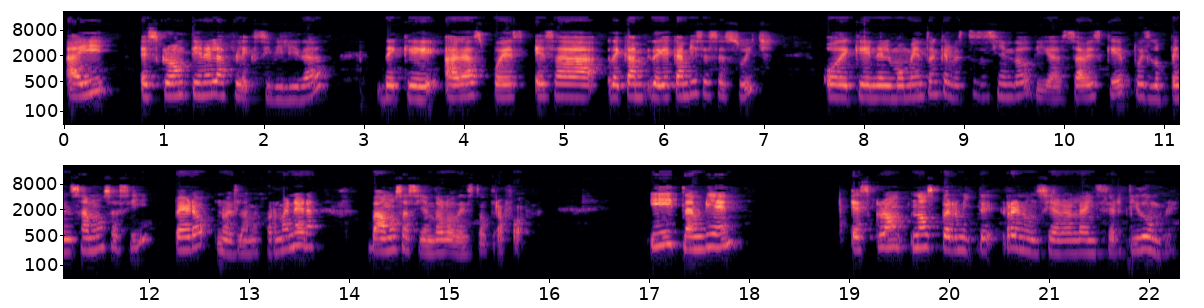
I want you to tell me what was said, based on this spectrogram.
ahí Scrum tiene la flexibilidad de que hagas pues esa, de, de, que cambies ese switch o de que en el momento en que lo estás haciendo digas, ¿sabes qué? Pues lo pensamos así, pero no es la mejor manera. Vamos haciéndolo de esta otra forma. Y también Scrum nos permite renunciar a la incertidumbre.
